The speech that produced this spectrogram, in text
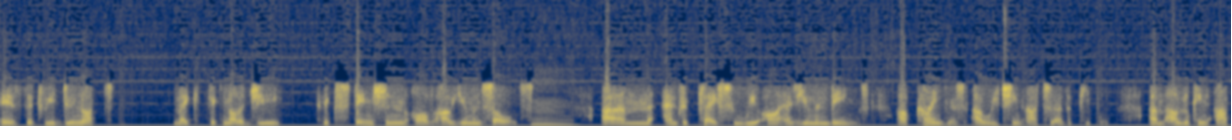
is that we do not make technology extension of our human souls Mm. um, and replace who we are as human beings. Our kindness, our reaching out to other people, um, our looking out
